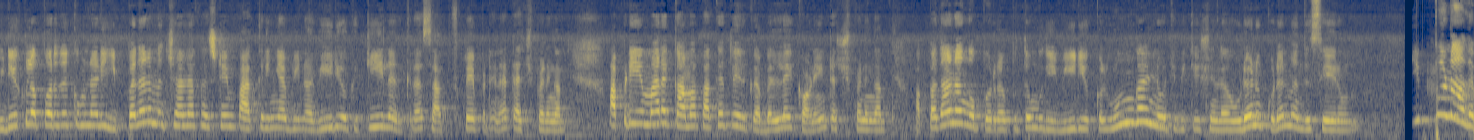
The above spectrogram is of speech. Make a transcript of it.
வீடியோக்குள்ளே போகிறதுக்கு முன்னாடி இப்போ தான் நம்ம சேனலை ஃபஸ்ட் டைம் பார்க்குறீங்க அப்படின்னா வீடியோக்கு கீழே இருக்கிற சப்ஸ்கிரைப் பட்டனை டச் பண்ணுங்கள் அப்படியே மறக்காமல் பக்கத்தில் இருக்கிற பெல் ஐக்கானையும் டச் பண்ணுங்கள் அப்போ தான் நாங்கள் போடுற புத்தம் புதிய வீடியோக்கள் உங்கள் நோட்டிஃபிகேஷனில் உடனுக்குடன் வந்து சேரும். நான் அதை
